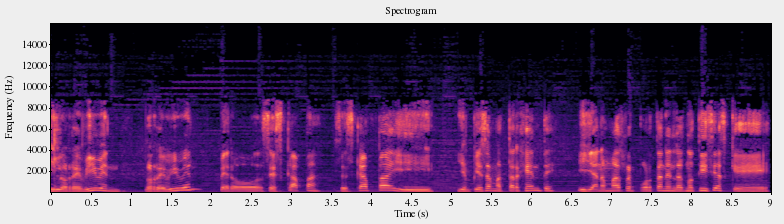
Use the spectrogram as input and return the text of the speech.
y lo reviven, lo reviven, pero se escapa, se escapa y, y empieza a matar gente. Y ya nomás reportan en las noticias que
